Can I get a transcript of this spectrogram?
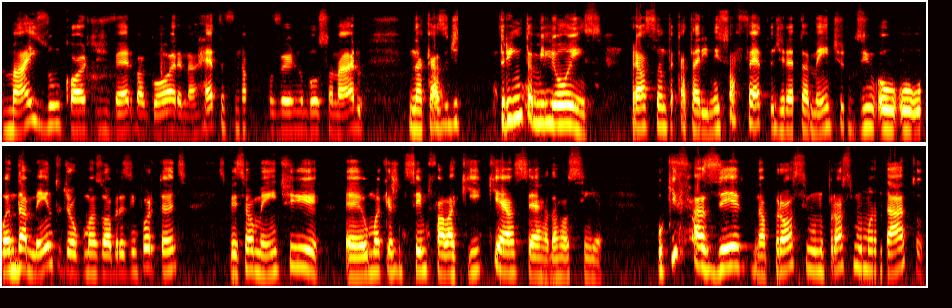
mais um corte de verba agora, na reta final do governo Bolsonaro, na casa de 30 milhões para Santa Catarina. Isso afeta diretamente o, o, o, andamento de algumas obras importantes, especialmente é, uma que a gente sempre fala aqui, que é a Serra da Rocinha. O que fazer na próximo, no próximo mandato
